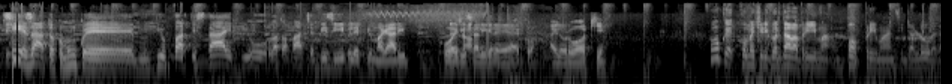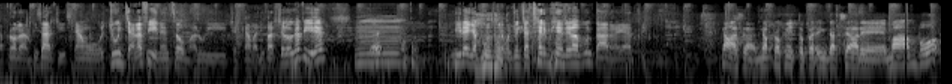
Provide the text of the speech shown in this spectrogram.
Sì, esatto, comunque più parti stai, più la tua faccia è visibile, più magari puoi Esatto. risalire, ecco, ai loro occhi. Comunque, come ci ricordava prima, un po' prima, anzi, Gianluca, che però ad avvisarci, siamo giunti alla fine, insomma, lui cercava di farcelo capire. Mm, direi che appunto siamo giunti al termine della puntata, ragazzi. No, ne approfitto per ringraziare Mambo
